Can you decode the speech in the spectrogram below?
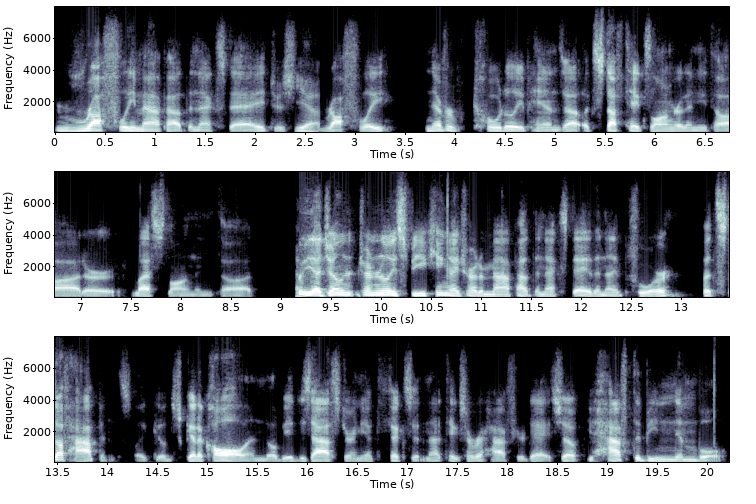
roughly map out the next day just yeah. roughly. Never totally pans out like stuff takes longer than you thought or less long than you thought. But yeah. generally speaking i try to map out the next day the night before but stuff happens like you'll just get a call and there'll be a disaster and you have to fix it and that takes over half your day. So you have to be nimble.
